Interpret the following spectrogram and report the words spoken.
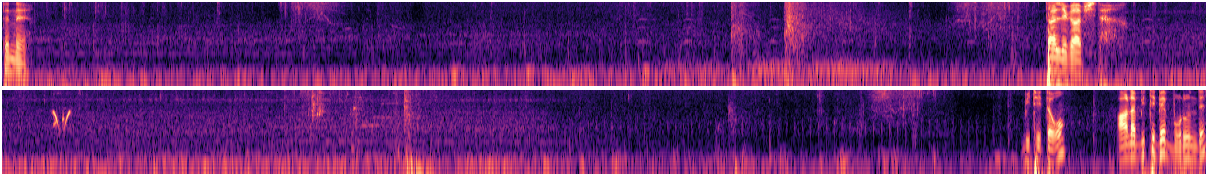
됐네. 달려갑시다 밑에 있다고? 아 나 밑에 맵 모르는데?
